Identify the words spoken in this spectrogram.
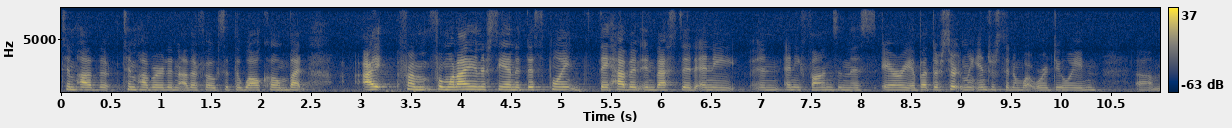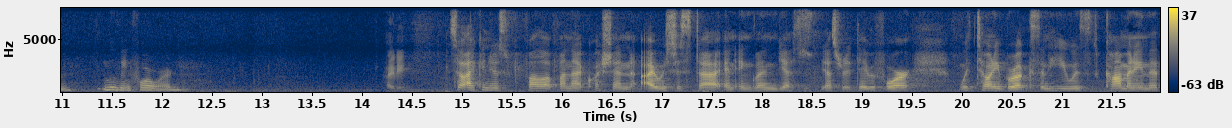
Tim Hubbard, Tim Hubbard and other folks at the Wellcome. But I, from, from what I understand at this point, they haven't invested any, in, any funds in this area, but they're certainly interested in what we're doing um, moving forward. Heidi? So I can just follow up on that question. I was just uh, in England yes, yesterday, day before, with Tony Brookes, and he was commenting that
